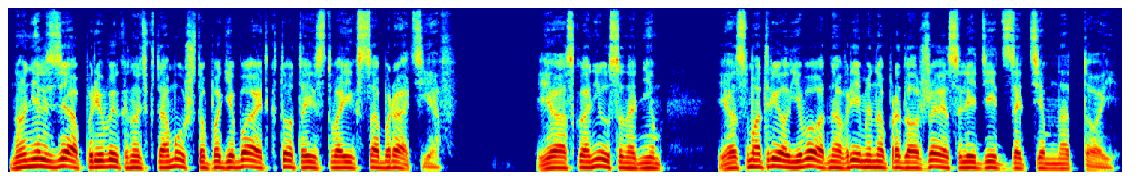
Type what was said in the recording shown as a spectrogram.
Но нельзя привыкнуть к тому, что погибает кто-то из твоих собратьев. Я склонился над ним и осмотрел его, одновременно продолжая следить за темнотой.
